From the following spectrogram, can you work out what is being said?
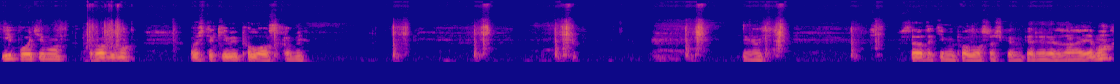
і потім робимо ось такими полосками. Все такими полосочками перерізаємо.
